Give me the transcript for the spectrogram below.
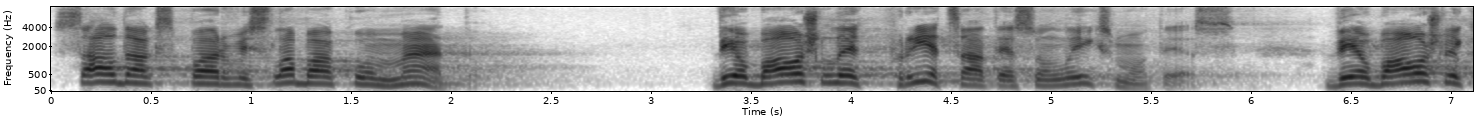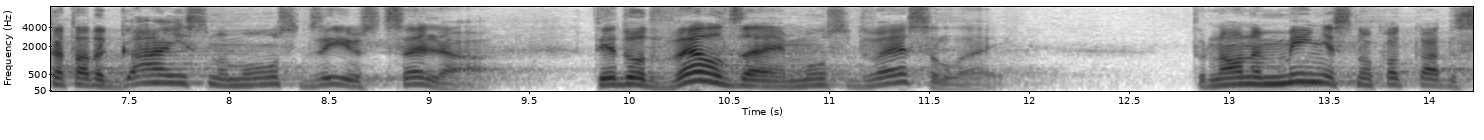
saldāks par vislabāko medu. Dieva baušļi liek priecāties un līksmoties. Dieva baušļi kā tāda gaisma mūsu dzīves ceļā. Tie dod veldzējumu mūsu dvēselē. Tur nav ne miņas no kaut kādas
